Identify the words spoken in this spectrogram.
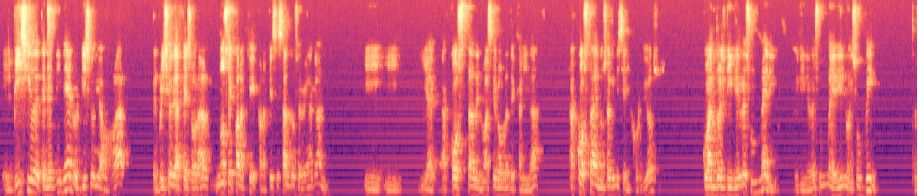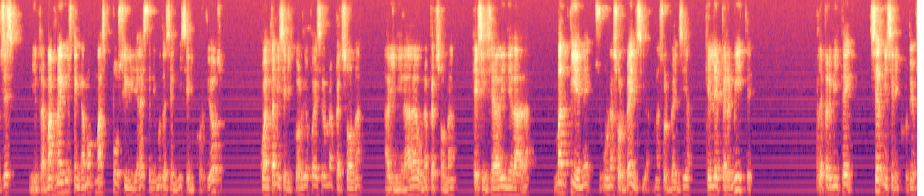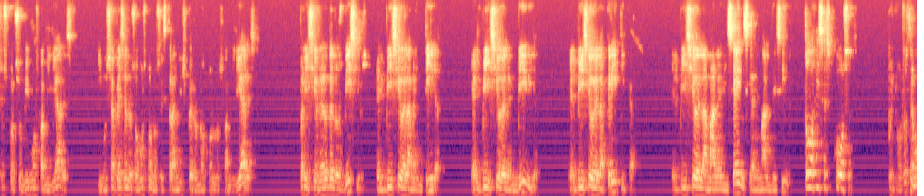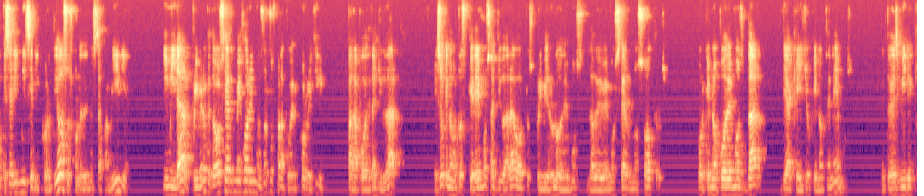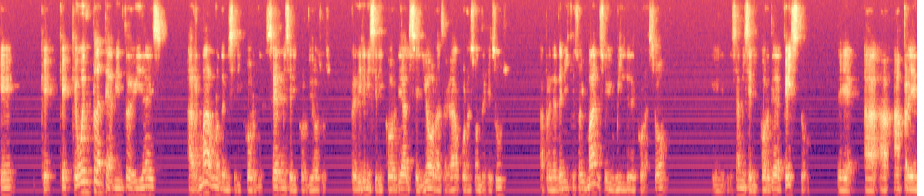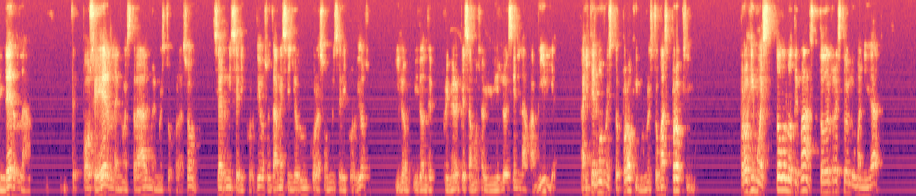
El vicio de tener dinero, el vicio de ahorrar, el vicio de atesorar, no sé para qué, para que ese saldo se vea grande y, a, costa de no hacer obras de caridad, a costa de no ser misericordiosos. Cuando el dinero es un medio, el dinero es un medio y no es un fin. Entonces, mientras más medios tengamos, más posibilidades tenemos de ser misericordiosos. ¿Cuánta misericordia puede ser una persona adinerada, una persona que sin ser adinerada mantiene una solvencia, una solvencia que le permite, le permite ser misericordiosos con sus mismos familiares. Y muchas veces lo somos con los extraños, pero no con los familiares. Prisioneros de los vicios, el vicio de la mentira, el vicio de la envidia, el vicio de la crítica, el vicio de la maledicencia, de maldecir. Todas esas cosas. Pues nosotros tenemos que ser misericordiosos con los de nuestra familia y mirar, primero que todo, ser mejores nosotros para poder corregir para poder ayudar. Eso que nosotros queremos ayudar a otros, primero lo debemos, lo debemos ser nosotros, porque no podemos dar de aquello que no tenemos. Entonces, mire qué, qué, qué, qué buen planteamiento de vida es armarnos de misericordia, ser misericordiosos, pedirle misericordia al Señor, al Sagrado Corazón de Jesús, aprender de mí que soy manso y humilde de corazón, eh, esa misericordia de Cristo, eh, a, aprenderla, poseerla en nuestra alma, en nuestro corazón, ser misericordiosos. Dame, Señor, un corazón misericordioso. Y, lo, y donde primero empezamos a vivirlo es en la familia. Ahí tenemos nuestro prójimo, nuestro más próximo. Prójimo es todos los demás, todo el resto de la humanidad.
